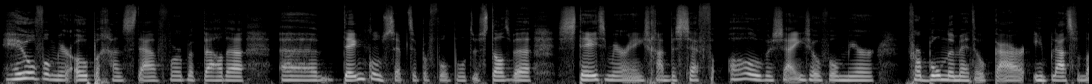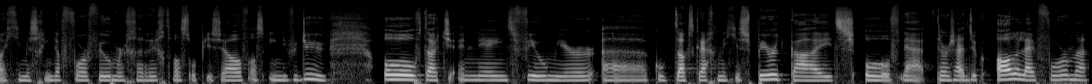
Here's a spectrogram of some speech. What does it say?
heel veel meer open gaan staan voor bepaalde uh, denkconcepten bijvoorbeeld. Dus dat we steeds meer ineens gaan beseffen, oh, we zijn zoveel meer verbonden met elkaar. In plaats van dat je misschien daarvoor veel meer gericht was op jezelf als individu. Of dat je ineens veel meer uh, contact krijgt met je spirit guides. Of nou, er zijn natuurlijk allerlei vormen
